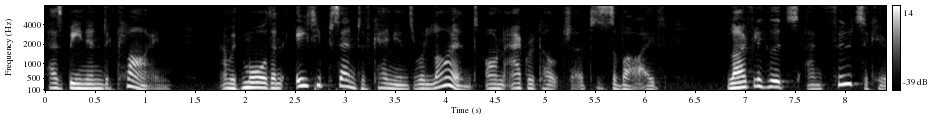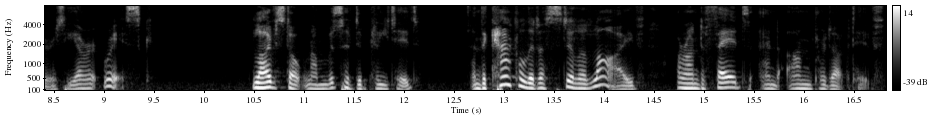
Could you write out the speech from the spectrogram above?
has been in decline, and with more than 80% of Kenyans reliant on agriculture to survive, livelihoods and food security are at risk. Livestock numbers have depleted, and the cattle that are still alive are underfed and unproductive.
